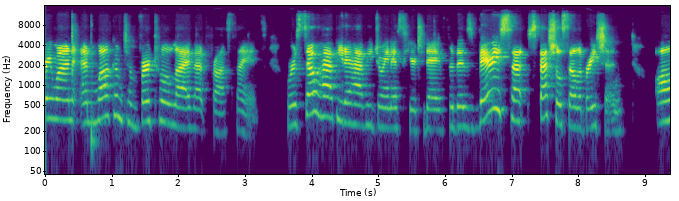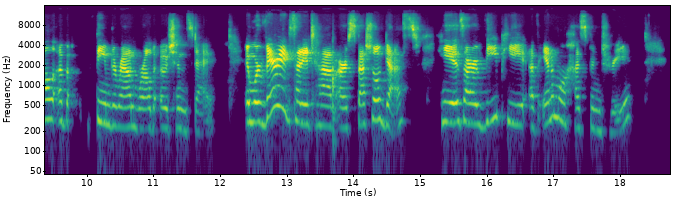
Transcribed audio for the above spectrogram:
everyone, and welcome to Virtual Live at Frost Science. We're so happy to have you join us here today for this very special celebration, all about, themed around World Oceans Day. And we're very excited to have our special guest. He is our VP of Animal Husbandry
